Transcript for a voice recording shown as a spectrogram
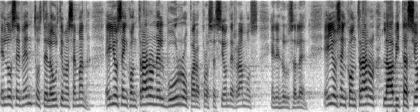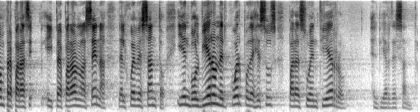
en los eventos de la última semana. Ellos encontraron el burro para procesión de ramos en Jerusalén. Ellos encontraron la habitación preparaci- y prepararon la cena del jueves santo y envolvieron el cuerpo de Jesús para su entierro el viernes santo.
